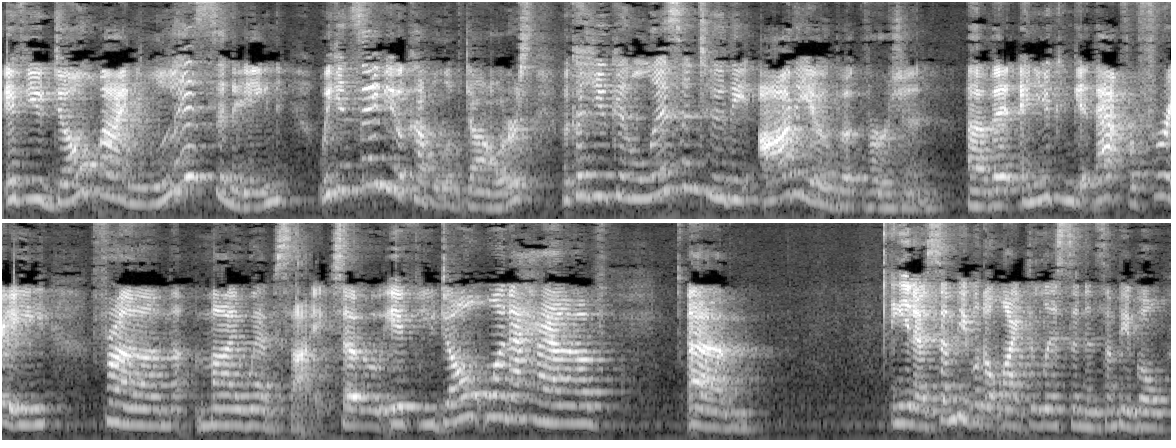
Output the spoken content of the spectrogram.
If you don't mind listening, we can save you a couple of dollars because you can listen to the audiobook version of it and you can get that for free from my website. So if you don't want to have um, you know, some people don't like to listen and some people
